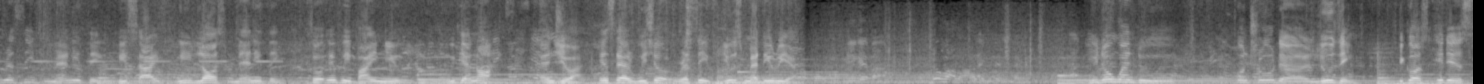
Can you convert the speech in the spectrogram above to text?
received many things. Besides, we lost many things. So if we buy new, we cannot enjoy. Instead, we should receive used material. We don't want to control the losing because it is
